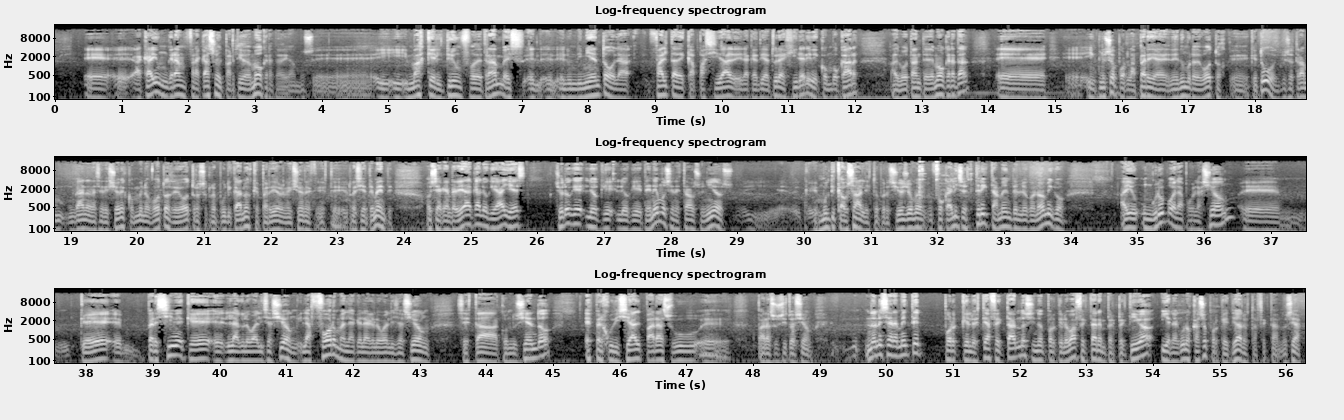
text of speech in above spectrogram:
eh, eh, acá hay un gran fracaso del Partido Demócrata, digamos. eh, y, y más que el triunfo de Trump es el, el- el hundimiento o la falta de capacidad de la candidatura de Hillary de convocar al votante demócrata, eh, eh, incluso por la pérdida de, número de votos que, tuvo. Incluso Trump gana las elecciones con menos votos de otros republicanos que perdieron elecciones este, recientemente. O sea que en realidad acá lo que hay es, yo creo que lo que, lo que tenemos en Estados Unidos, y, eh, es multicausal esto, pero si yo me focalizo estrictamente en lo económico, hay un, grupo de la población eh, que eh, percibe que eh, la globalización y la forma en la que la globalización se está conduciendo es perjudicial para su para su situación. No necesariamente porque lo esté afectando, sino porque lo va a afectar en perspectiva y en algunos casos porque ya lo está afectando. O sea,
